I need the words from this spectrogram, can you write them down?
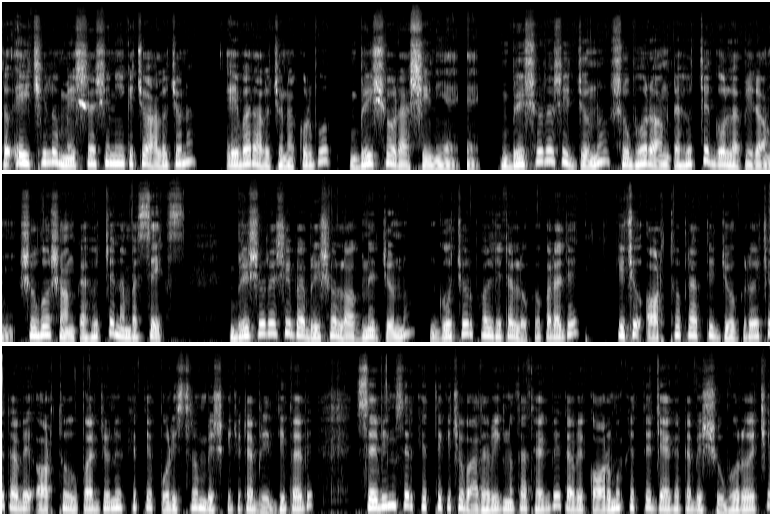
তো এই ছিল মেষ রাশি নিয়ে কিছু আলোচনা। এবার আলোচনা করব বৃষ রাশি নিয়ে। বৃষ রাশির জন্য শুভ রংটা হচ্ছে গোলাপি রং। শুভ সংখ্যা হচ্ছে নাম্বার সিক্স বৃষ রাশি বা বৃষ লগ্নের জন্য গোচর ফল যেটা লক্ষ্য করা যায়, কিছু অর্থপ্রাপ্তির যোগ রয়েছে, তবে অর্থ উপার্জনের ক্ষেত্রে পরিশ্রম বেশ কিছুটা বৃদ্ধি পাবে। সেভিংসের ক্ষেত্রে কিছু বাধাবিঘ্নতা থাকবে, তবে কর্মক্ষেত্রের জায়গাটা বেশ শুভ রয়েছে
